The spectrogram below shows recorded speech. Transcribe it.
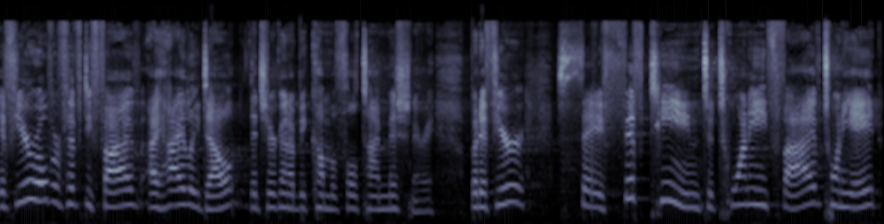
If you're over 55, I highly doubt that you're going to become a full time missionary. But if you're, say, 15 to 25, 28,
